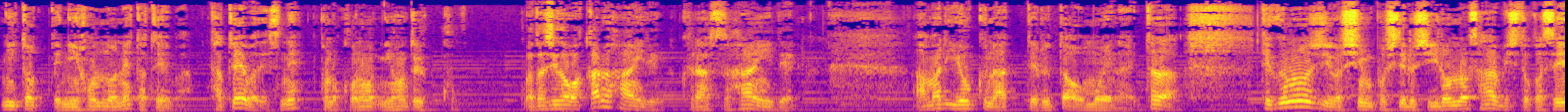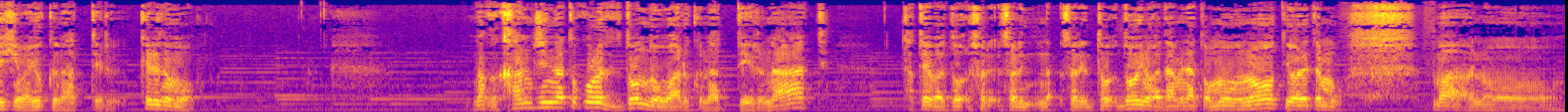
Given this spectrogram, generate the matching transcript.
にとって日本のね、例えば、例えばですね、この、この日本という、私がわかる範囲で、暮らす範囲で、あまり良くなってるとは思えない。ただ、テクノロジーは進歩してるし、いろんなサービスとか製品は良くなってる。けれども、なんか肝心なところでどんどん悪くなっているなって。例えばど、それ、それ、それど、どういうのがダメだと思うのって言われても、まあ、あの、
